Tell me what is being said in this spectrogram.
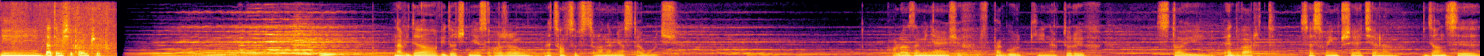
i na tym się kończy. Na wideo widoczny jest orzeł lecący w stronę miasta Łódź. Pola zamieniają się w, w pagórki, na których stoi Edward ze swoim przyjacielem, widzący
